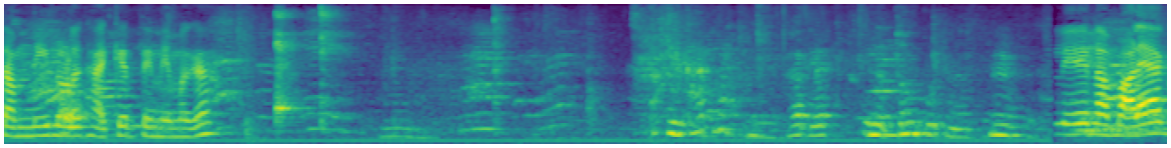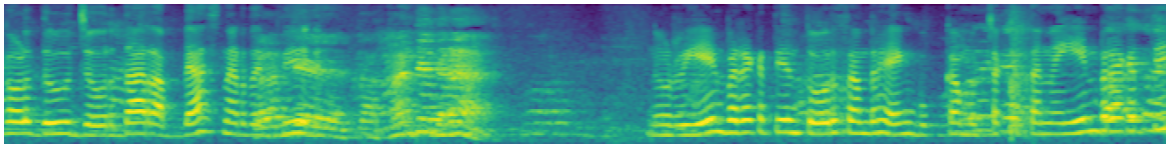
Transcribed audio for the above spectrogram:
ತಮ್ಮ ನೀಲೊಳಗೆ ಹಾಕಿರ್ತೀನಿ ನಿಮಗೆ. ಇಲ್ಲಿ ನಮ್ಮ ಮಳೆಗಳದ್ದು ಜೋರ್ದಾರ್ ಅಭ್ಯಾಸ ನಡ್ದೈತಿ. ನೋಡ್ರಿ, ಏನ್ ಬರಕತ್ತಿ ಅಂತ ತೋರ್ಸಂದ್ರ ಹೆಂಗ್ ಬುಕ್ಕ ಮುಚ್ಚಕತ್ತಾನ? ಏನ್ ಬರಕತ್ತಿ?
